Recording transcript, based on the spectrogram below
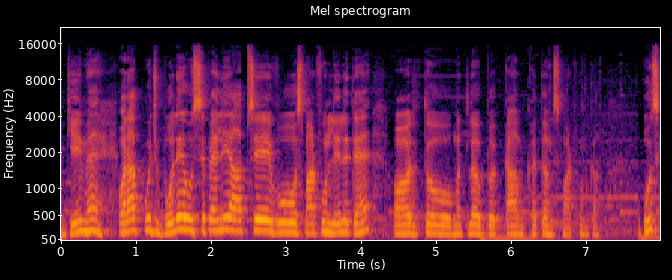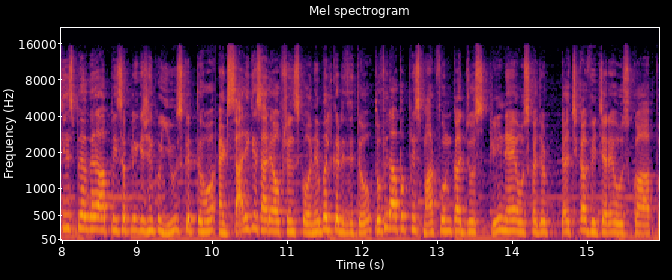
गेम है, और आप कुछ बोले, उससे पहले आपसे वो स्मार्टफ़ोन ले लेते हैं, और तो मतलब काम खत्म स्मार्टफ़ोन का। उस केस पे अगर आप इस एप्लीकेशन को यूज़ करते हो एंड सारे के सारे ऑप्शंस को अनेबल कर देते हो तो फिर आप अपने स्मार्टफ़ोन का जो स्क्रीन है, उसका जो टच का फीचर है, उसको आप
